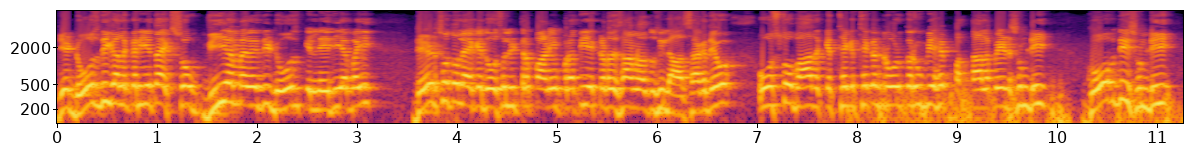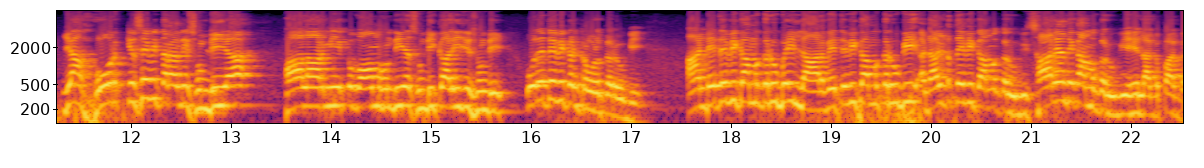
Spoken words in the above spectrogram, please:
ਜੇ ਡੋਜ਼ ਦੀ ਗੱਲ ਕਰੀਏ ਤਾਂ 120 ml ਦੀ ਡੋਜ਼ ਕਿੱਲੇ ਦੀ ਹੈ ਬਾਈ। 150 ਤੋਂ ਲੈ ਕੇ 200 ਲੀਟਰ ਪਾਣੀ ਪ੍ਰਤੀ ਏਕੜ ਦੇ ਹਿਸਾਬ ਨਾਲ ਤੁਸੀਂ ਲਾ ਸਕਦੇ ਹੋ। ਉਸ ਤੋਂ ਬਾਅਦ ਕਿੱਥੇ ਕਿੱਥੇ ਕੰਟਰੋਲ ਕਰੂਗੀ ਇਹ? ਪੱਤਾ ਲਪੇਟ ਸੁੰਡੀ, ਗੋਭ ਦੀ ਸੁੰਡੀ ਜਾਂ ਹੋਰ ਕਿਸੇ ਵੀ ਤਰ੍ਹਾਂ ਦੀ ਸੁੰਡੀ ਆ। ਫਾਲ ਆਰਮੀ ਇੱਕ ਵਾਰਮ ਹੁੰਦੀ ਹੈ, ਸੁੰਡੀ ਕਾਲੀ ਜੀ ਸੁੰਡੀ, ਉਹਦੇ ਤੇ ਵੀ ਕੰਟਰੋਲ ਕਰੂਗੀ। ਆਂਡੇ ਤੇ ਵੀ ਕੰਮ ਕਰੂ ਬਈ ਲਾਰਵੇ ਤੇ ਵੀ ਕੰਮ ਕਰੂਗੀ ਅਡਲਟ ਤੇ ਵੀ ਕੰਮ ਕਰੂਗੀ, ਸਾਰਿਆਂ ਤੇ ਕੰਮ ਕਰੂਗੀ ਇਹ ਲਗਭਗ।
